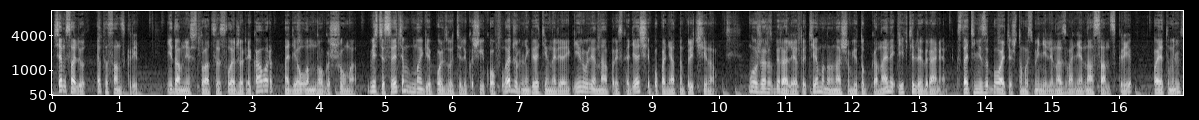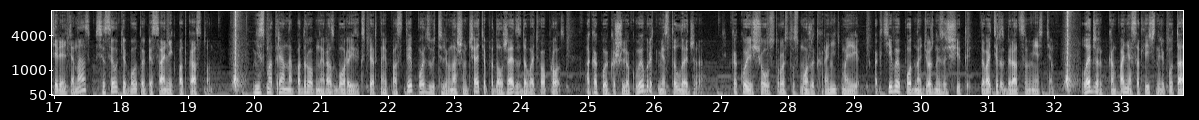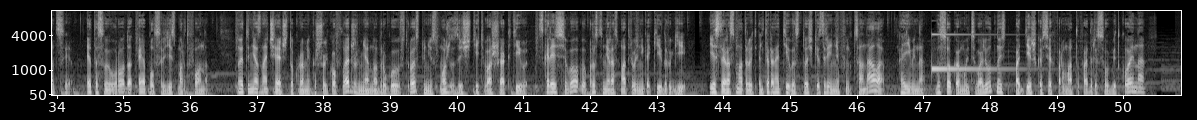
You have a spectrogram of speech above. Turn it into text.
Всем салют, это Sanskrit. Недавняя ситуация с Ledger Recover наделала много шума. Вместе с этим многие пользователи кошельков Ledger негативно реагировали на происходящее по понятным причинам. Мы уже разбирали эту тему на нашем YouTube-канале и в Телеграме. Кстати, не забывайте, что мы сменили название на Sanskrit, поэтому не теряйте нас, все ссылки будут в описании к подкасту. Несмотря на подробные разборы и экспертные посты, пользователи в нашем чате продолжают задавать вопрос, а какой кошелек выбрать вместо Ledger? Какое еще устройство сможет хранить мои активы под надежной защитой? Давайте разбираться вместе. Ledger — компания с отличной репутацией. Это своего рода Apple среди смартфонов. Но это не означает, что кроме кошельков Ledger ни одно другое устройство не сможет защитить ваши активы. Скорее всего, вы просто не рассматривали никакие другие. Если рассматривать альтернативы с точки зрения функционала, а именно высокая мультивалютность, поддержка всех форматов адресов биткоина,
